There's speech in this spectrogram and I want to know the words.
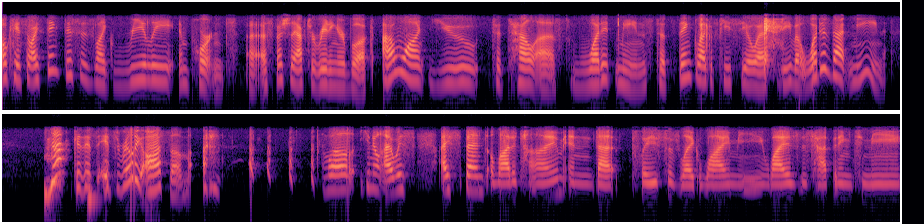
Okay, so I think this is like really important, uh, especially after reading your book. I want you to tell us what it means to think like a PCOS diva. What does that mean? Because it's it's really awesome. well, you know, I was I spent a lot of time in that place of like why me? Why is this happening to me?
